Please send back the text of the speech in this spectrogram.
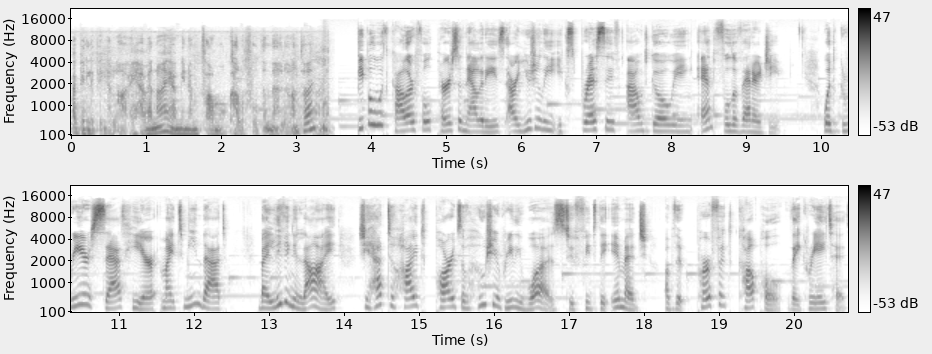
I've been living a lie, haven't I? I mean, I'm far more colourful than that, aren't I? People with colorful personalities are usually expressive, outgoing, and full of energy. What Greer says here might mean that by living a lie, she had to hide parts of who she really was to fit the image of the perfect couple they created.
